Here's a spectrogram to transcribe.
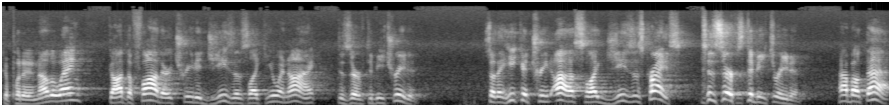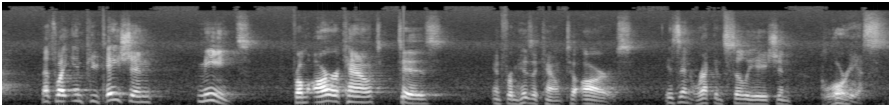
To put it another way, God the Father treated Jesus like you and I deserve to be treated, so that he could treat us like Jesus Christ deserves to be treated. How about that? That's what imputation means from our account to his, and from his account to ours. Isn't reconciliation glorious?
